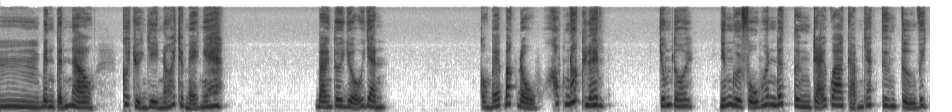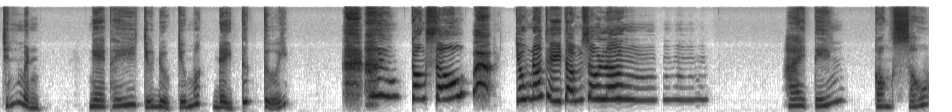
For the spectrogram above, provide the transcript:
Uhm, bình tĩnh nào, có chuyện gì nói cho mẹ nghe. Bạn tôi dỗ dành con bé bắt đầu khóc nấc lên. Chúng tôi, những người phụ huynh đã từng trải qua cảm giác tương tự với chính mình, nghe thấy chữ được chữ mất đầy tức tưởi. Con xấu, chúng nó thì thầm sau lưng. Hai tiếng, con xấu.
